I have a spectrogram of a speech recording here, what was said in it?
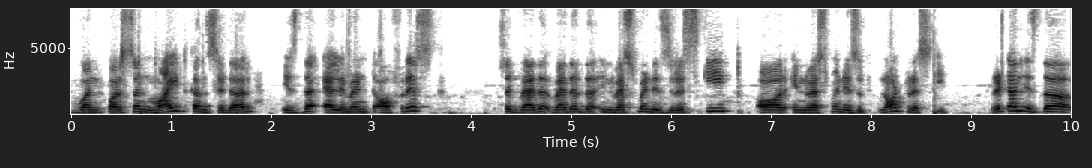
one person might consider is the element of risk. So whether, whether the investment is risky or investment is not risky. Return is the,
